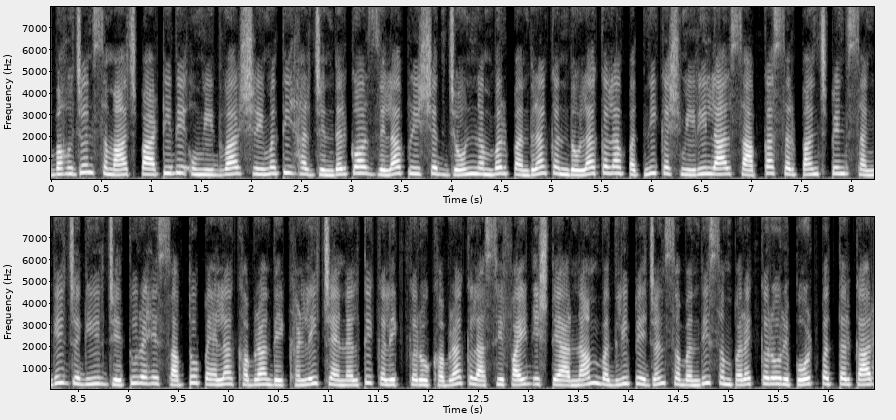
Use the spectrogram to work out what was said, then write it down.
ਬਹੁਜਨ ਸਮਾਜ ਪਾਰਟੀ ਦੇ ਉਮੀਦਵਾਰ ਸ਼੍ਰੀਮਤੀ ਹਰਜਿੰਦਰ ਕੌਰ, ਜ਼ਿਲ੍ਹਾ ਪ੍ਰੀਸ਼ਦ ਜ਼ੋਨ ਨੰਬਰ 15 ਕੰਦੋਲਾ ਕਲਾਂ, ਪਤਨੀ ਕਸ਼ਮੀਰੀ ਲਾਲ ਸਾਬਕਾ ਸਰਪੰਚ ਪਿੰਡ ਸੰਗੇ ਜਗੀਰ ਜੇਤੂ ਰਹੇ ਸਭ ਤੋਂ ਪਹਿਲਾਂ ਖਬਰਾਂ ਦੇਖਣ ਲਈ ਚੈਨਲ ਤੇ ਕਲਿੱਕ ਕਰੋ ਖਬਰਾਂ ਕਲਾਸੀਫਾਈਡ ਇਸ਼ਤਿਹਾਰਨਾਮ ਬਦਲੀ ਭੇਜਣ ਸੰਬੰਧੀ ਸੰਪਰਕ ਕਰੋ, ਰਿਪੋਰਟ ਪੱਤਰਕਾਰ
